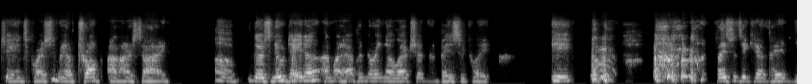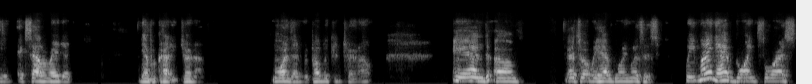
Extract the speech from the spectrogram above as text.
Jane's question, we have Trump on our side. Uh, there's new data on what happened during the election, and basically, he places he campaigned, he accelerated Democratic turnout more than Republican turnout, and um, that's what we have going with us. We might have going for us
